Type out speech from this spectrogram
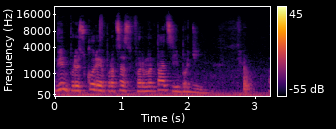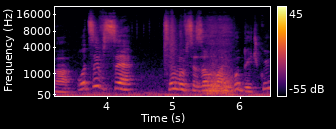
Він прискорює процес ферментації і бродіння. Оце все. Це ми все заливаємо водичкою.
